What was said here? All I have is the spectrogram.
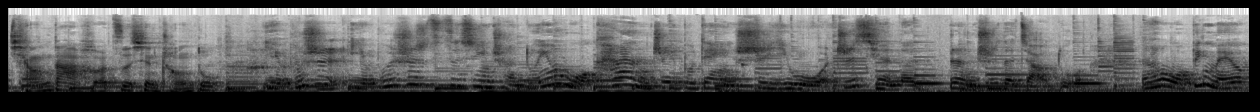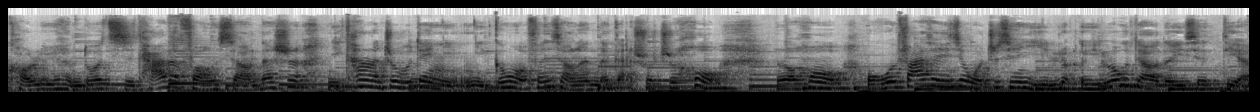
强大和自信程度。也不是，也不是自信程度，因为我看这部电影是以我之前的认知的角度，然后我并没有考虑很多其他的方向。但是你看了这部电影，你跟我分享了你的感受之后，然后我会发现一些我之前遗漏遗漏掉的一些点，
